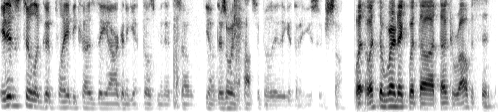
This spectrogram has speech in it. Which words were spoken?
it is still a good play because they are going to get those minutes. So you know, there's always a possibility they get that usage. So what, what's the verdict with uh, Duncan Robinson?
